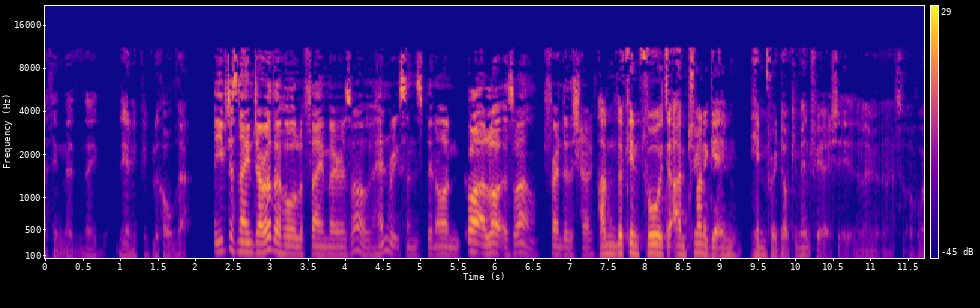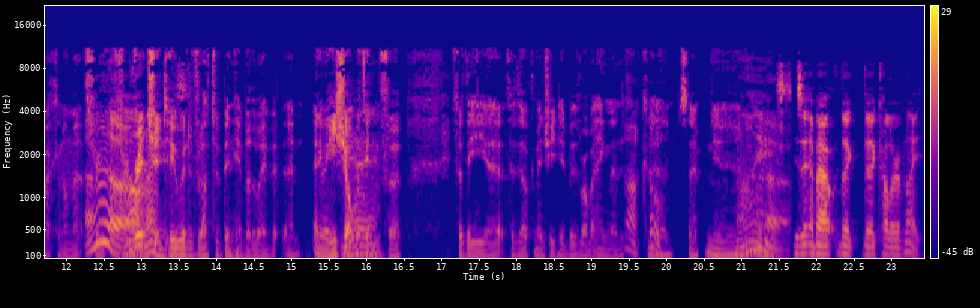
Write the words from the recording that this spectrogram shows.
I think that they the only people who hold that. And you've just named our other Hall of Famer as well. Henriksen's been on quite a lot as well. Friend of the show. I'm looking forward to. I'm trying to get him him for a documentary actually at the moment. I'm sort of working on that through, Oh, through oh, Richard, nice. who would have loved to have been here by the way. But um, anyway, he shot with him for for the uh, for the documentary he did with Robert Englund. Oh, cool. Uh, so yeah, Nice. Is it about the the color of night?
